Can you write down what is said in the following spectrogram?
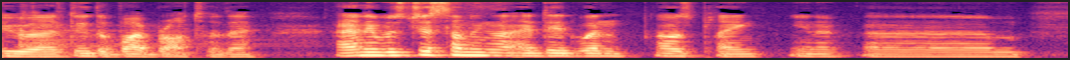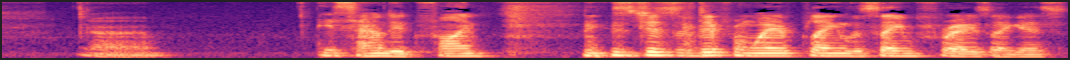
to uh, do the vibrato there. And it was just something that I did when I was playing, you know. Um, uh, it sounded fine. it's just a different way of playing the same phrase, I guess.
